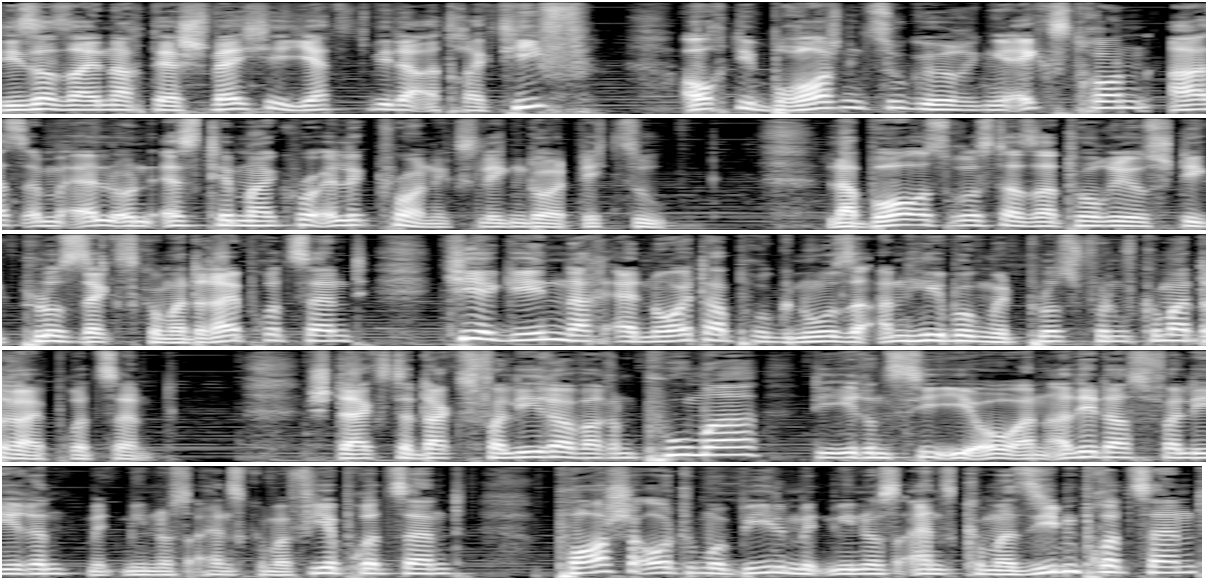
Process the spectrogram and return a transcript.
Dieser sei nach der Schwäche jetzt wieder attraktiv. Auch die branchenzugehörigen Extron, ASML und ST Microelectronics legen deutlich zu. Laborausrüster Sartorius stieg plus 6,3%, Kia gehen nach erneuter Prognose Anhebung mit plus 5,3%. Stärkste DAX-Verlierer waren Puma, die ihren CEO an Adidas verlieren, mit minus 1,4%, Porsche Automobil mit minus 1,7%,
